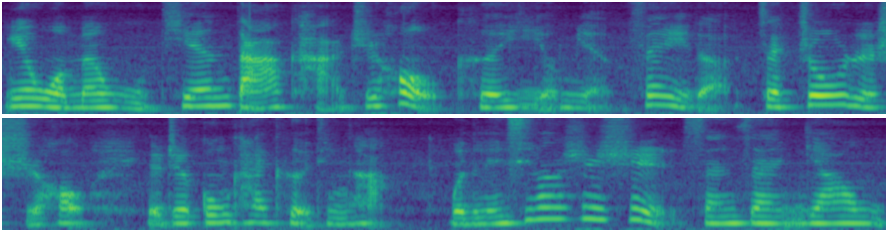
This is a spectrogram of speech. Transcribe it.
因为我们五天打卡之后可以有免费的，在周日的时候有这公开课听哈。我的联系方式是三三幺五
